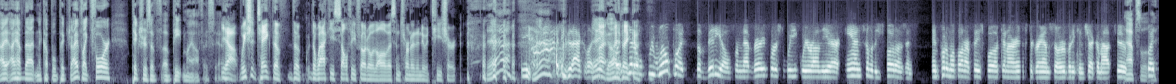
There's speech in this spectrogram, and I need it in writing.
I, I have that in a couple pictures. I have like four pictures of, of Pete in my office. Yeah. Yeah, we should take the the the wacky selfie photo with all of us and turn it into a T-shirt. Yeah. Yeah, exactly. There you go. I But, think, you know, uh, we will put the video from that very first week we were on the air and some of these photos and and put them up on our Facebook and our Instagram so everybody can check them out too. Absolutely. But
